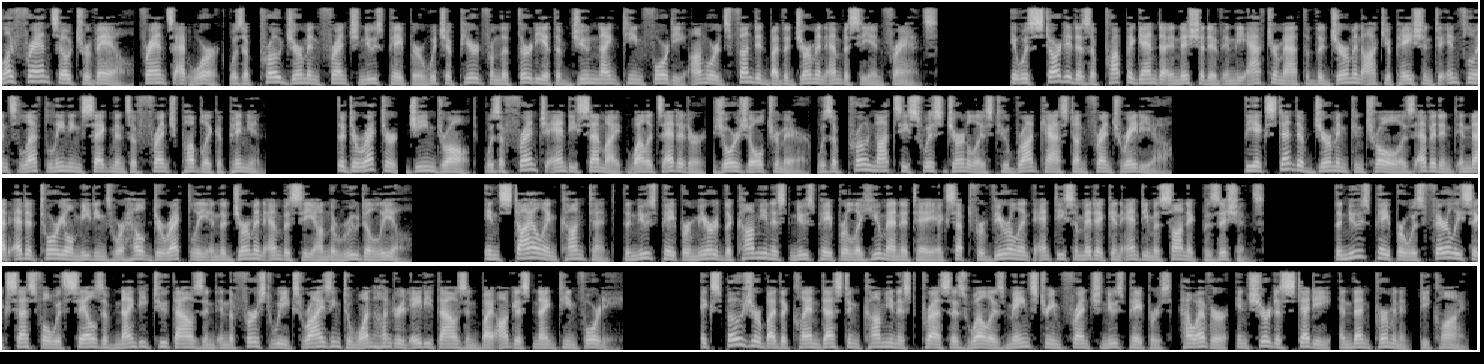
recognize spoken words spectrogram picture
La France au Travail France at Work was a pro-German French newspaper which appeared from 30 June 1940 onwards funded by the German embassy in France. It was started as a propaganda initiative in the aftermath of the German occupation to influence left-leaning segments of French public opinion. The director, Jean Drault, was a French anti-Semite while its editor, Georges Oltramare, was a pro-Nazi Swiss journalist who broadcast on French radio. The extent of German control is evident in that editorial meetings were held directly in the German embassy on the Rue de Lille. In style and content, the newspaper mirrored the communist newspaper La Humanité except for virulent anti-Semitic and anti-Masonic positions. The newspaper was fairly successful with sales of 92,000 in the first weeks rising to 180,000 by August 1940. Exposure by the clandestine communist press as well as mainstream French newspapers, however, ensured a steady, and then permanent, decline.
